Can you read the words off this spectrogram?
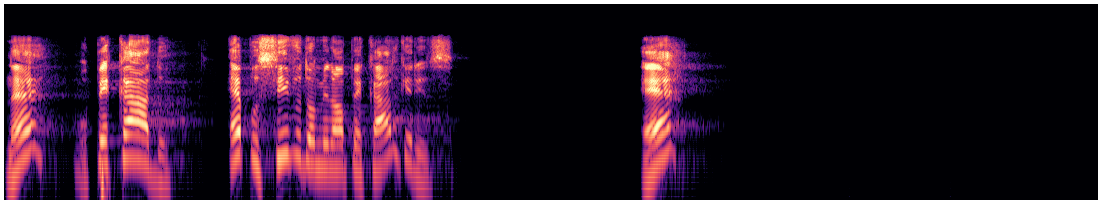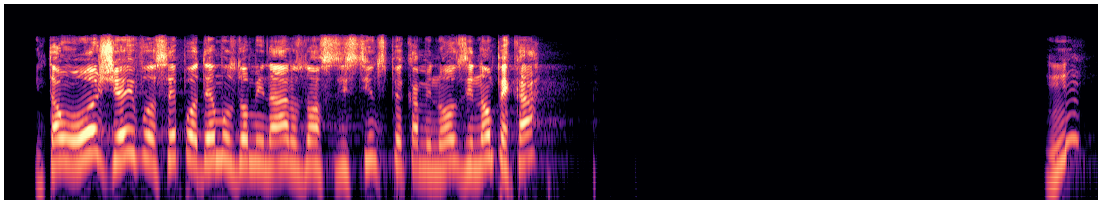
né? O pecado. É possível dominar o pecado, queridos? É? Então hoje eu e você podemos dominar os nossos instintos pecaminosos e não pecar? Hum?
